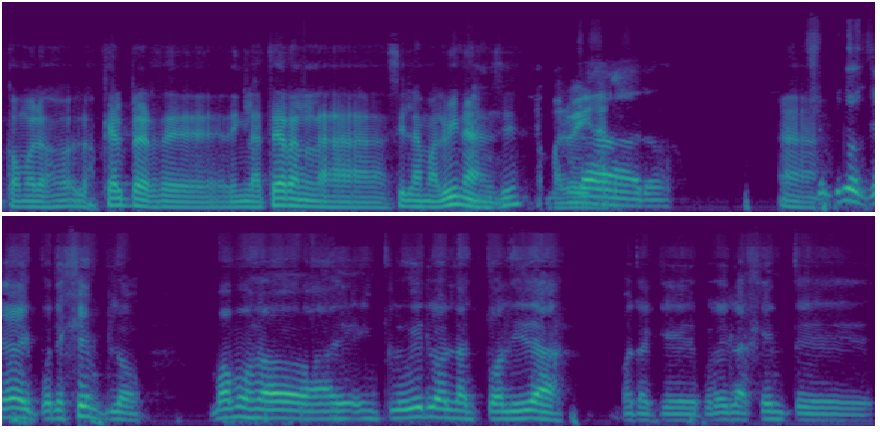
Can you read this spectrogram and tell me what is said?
como los, los Kelpers de, Inglaterra en las Islas Malvinas, ¿sí? Claro. Ah. Yo creo que hay, por ejemplo, vamos a, incluirlo en la actualidad para que por ahí la gente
